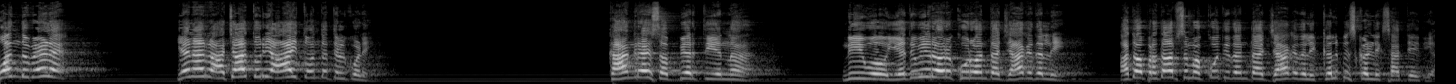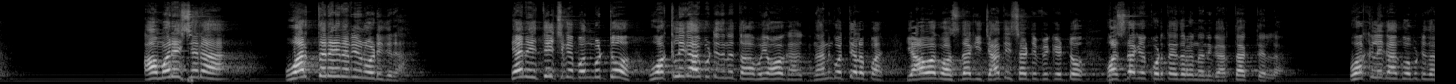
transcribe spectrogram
ಒಂದು ವೇಳೆ ಏನಾದ್ರೂ ಅಚಾತುರ್ಯ ಆಯ್ತು ಅಂತ ತಿಳ್ಕೊಳ್ಳಿ. ಕಾಂಗ್ರೆಸ್ ಅಭ್ಯರ್ಥಿಯನ್ನ ನೀವು ಯದುವೀರವರು ಕೂರುವಂತ ಜಾಗದಲ್ಲಿ ಅಥವಾ ಪ್ರತಾಪ್ ಸಿಂಹ ಕೂತಿದಂತ ಜಾಗದಲ್ಲಿ ಕಲ್ಪಿಸ್ಕೊಳ್ಳಿಕ್ಕೆ ಸಾಧ್ಯ ಇದೆಯಾ? ಆ ಮನುಷ್ಯನ ವರ್ತನೆಯನ್ನು ನೀವು ನೋಡಿದ್ದೀರಾ? ಏನು ಇತ್ತೀಚೆಗೆ ಬಂದ್ಬಿಟ್ಟು ಒಕ್ಲಿಗಾಗ್ಬಿಟ್ಟಿದ್ದೀನಿ ತಾವು ಯಾವಾಗ ನನಗೆ ಗೊತ್ತಿಲ್ಲಪ್ಪ. ಯಾವಾಗ ಹೊಸದಾಗಿ ಜಾತಿ ಸರ್ಟಿಫಿಕೇಟು ಹೊಸದಾಗಿ ಕೊಡ್ತಾ ಇದಾರೆ ನನಗೆ ಅರ್ಥ ಆಗ್ತಾ ಇಲ್ಲ ಒಕ್ಲಿಗಾಗೋಗ್ಬಿಟ್ಟಿದ್ದ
